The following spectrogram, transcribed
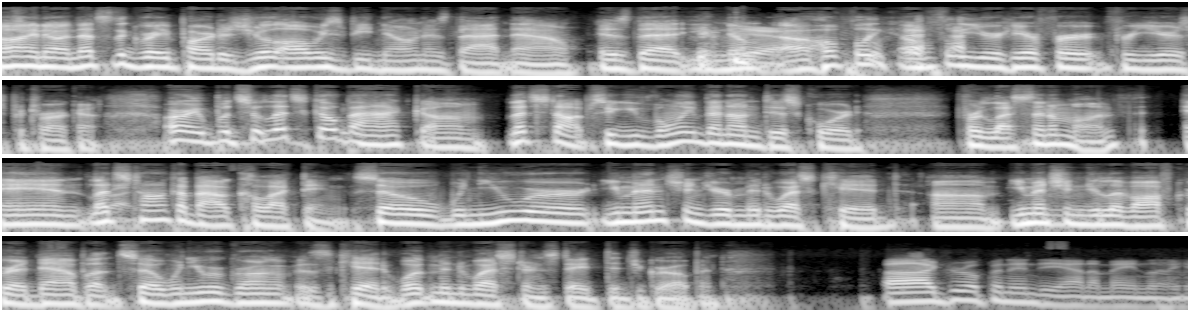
Oh, I know, and that's the great part is you'll always be known as that now. Is that you know? Yeah. Uh, hopefully, hopefully you're here for for years, Petrarca. All right, but so let's go back. Um, let's stop. So you've only been on Discord for less than a month, and let's Right. talk about collecting. So when you were, you mentioned you're a Midwest kid. Um, you mentioned you live off grid now, but so when you were growing up as a kid, what Midwestern state did you grow up in? Uh, I grew up in Indiana mainly.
